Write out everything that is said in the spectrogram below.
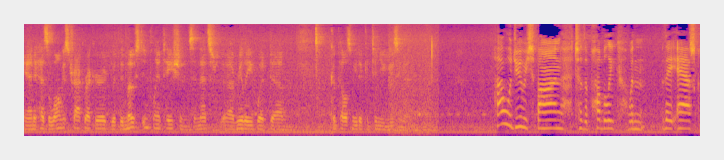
and it has the longest track record with the most implantations and that's uh, really what um, compels me to continue using it. How would you respond to the public when they ask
